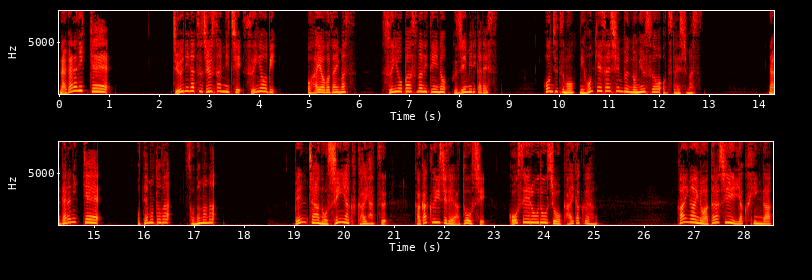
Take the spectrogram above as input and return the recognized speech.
ながら日経。12月13日水曜日。おはようございます。水曜パーソナリティの藤井美里香です。本日も日本経済新聞のニュースをお伝えします。ながら日経。お手元はそのまま。ベンチャーの新薬開発、価格維持で後押し、厚生労働省改革案。海外の新しい医薬品が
